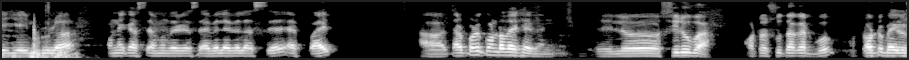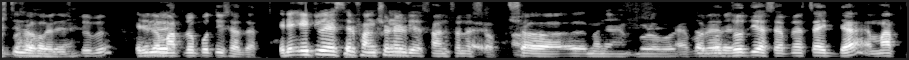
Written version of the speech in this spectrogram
এই যে এইগুলা, অনেক আছে আমাদের কাছে অ্যাভেলেবেল আছে এফ ফাইভ আর তারপরে কোনটা দেখাবেন? হলো শিরুবা। অটো সুতা কাটবো। Auto bag stitch হবে। এটা মাত্র পঁচিশ হাজার। এটা এ টু এস এর ফাংশনের ফাংশনের সব মানে তারপরে যদি আছে আপনার চারটা মাত্র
